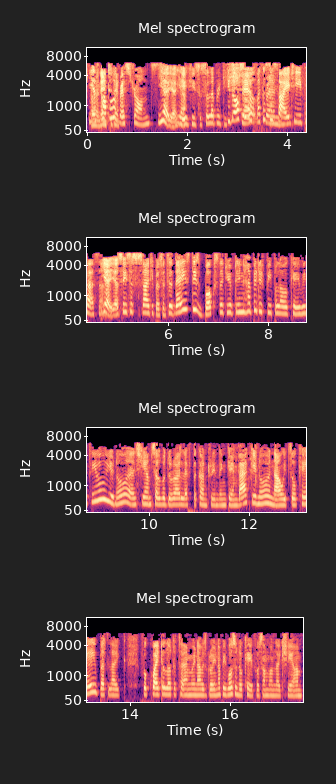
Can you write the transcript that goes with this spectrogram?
He has a couple of restaurants. yeah, yeah, Yeah. He, he's a celebrity He's also like a society person. yeah, yeah. So he's a society person. So there is this box that you have to inhabit if people are okay with you, you know. And Shyam Selvadurai left the country and then came back, you know. And now it's okay. But like for quite a lot of time when I was growing up, it wasn't okay for someone like Shyam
